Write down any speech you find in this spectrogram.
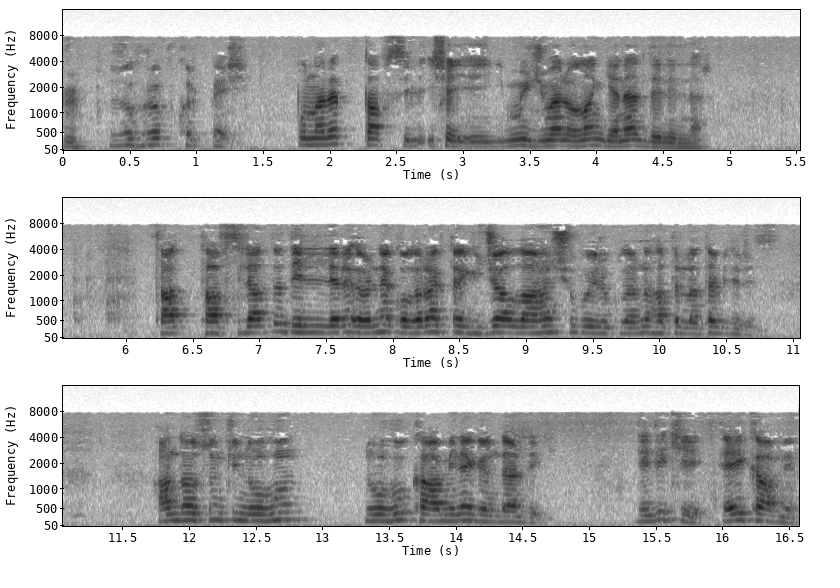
Hı. Zuhruf 45 Bunlar hep tafsil şey mücmel olan genel deliller. Ta tafsilatlı delillere örnek olarak da Yüce Allah'ın şu buyruklarını hatırlatabiliriz. Andolsun ki Nuh'un Nuh'u kavmine gönderdik. Dedi ki, ey kavmim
